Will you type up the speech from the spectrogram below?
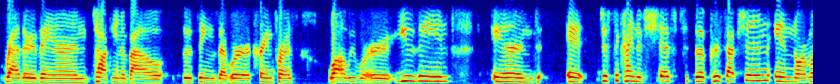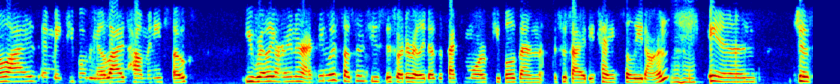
rather than talking about the things that were occurring for us while we were using and it just to kind of shift the perception and normalize and make people realize how many folks you really are interacting with. Substance use disorder really does affect more people than society tends to lead on. Mm-hmm. And just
